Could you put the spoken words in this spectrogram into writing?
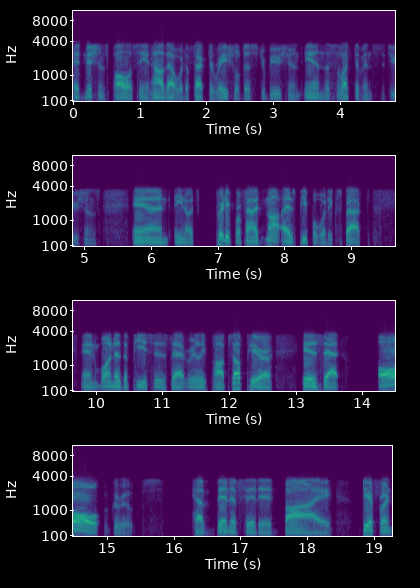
admissions policy and how that would affect the racial distribution in the selective institutions. And, you know, it's pretty profound, it's not as people would expect. And one of the pieces that really pops up here is that all groups have benefited by different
